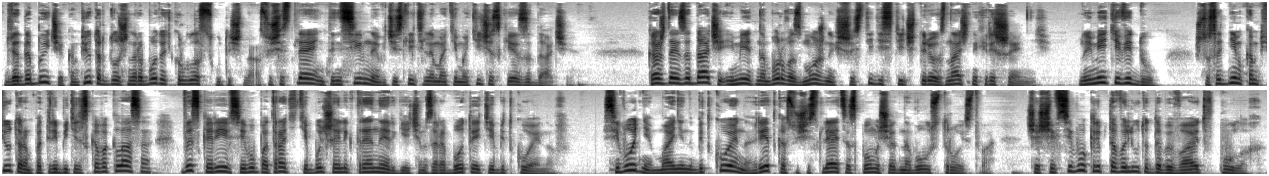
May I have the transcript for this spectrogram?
Для добычи компьютер должен работать круглосуточно, осуществляя интенсивные вычислительно-математические задачи. Каждая задача имеет набор возможных 64-значных решений. Но имейте в виду, что с одним компьютером потребительского класса вы скорее всего потратите больше электроэнергии, чем заработаете биткоинов. Сегодня майнинг биткоина редко осуществляется с помощью одного устройства. Чаще всего криптовалюту добывают в пулах.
